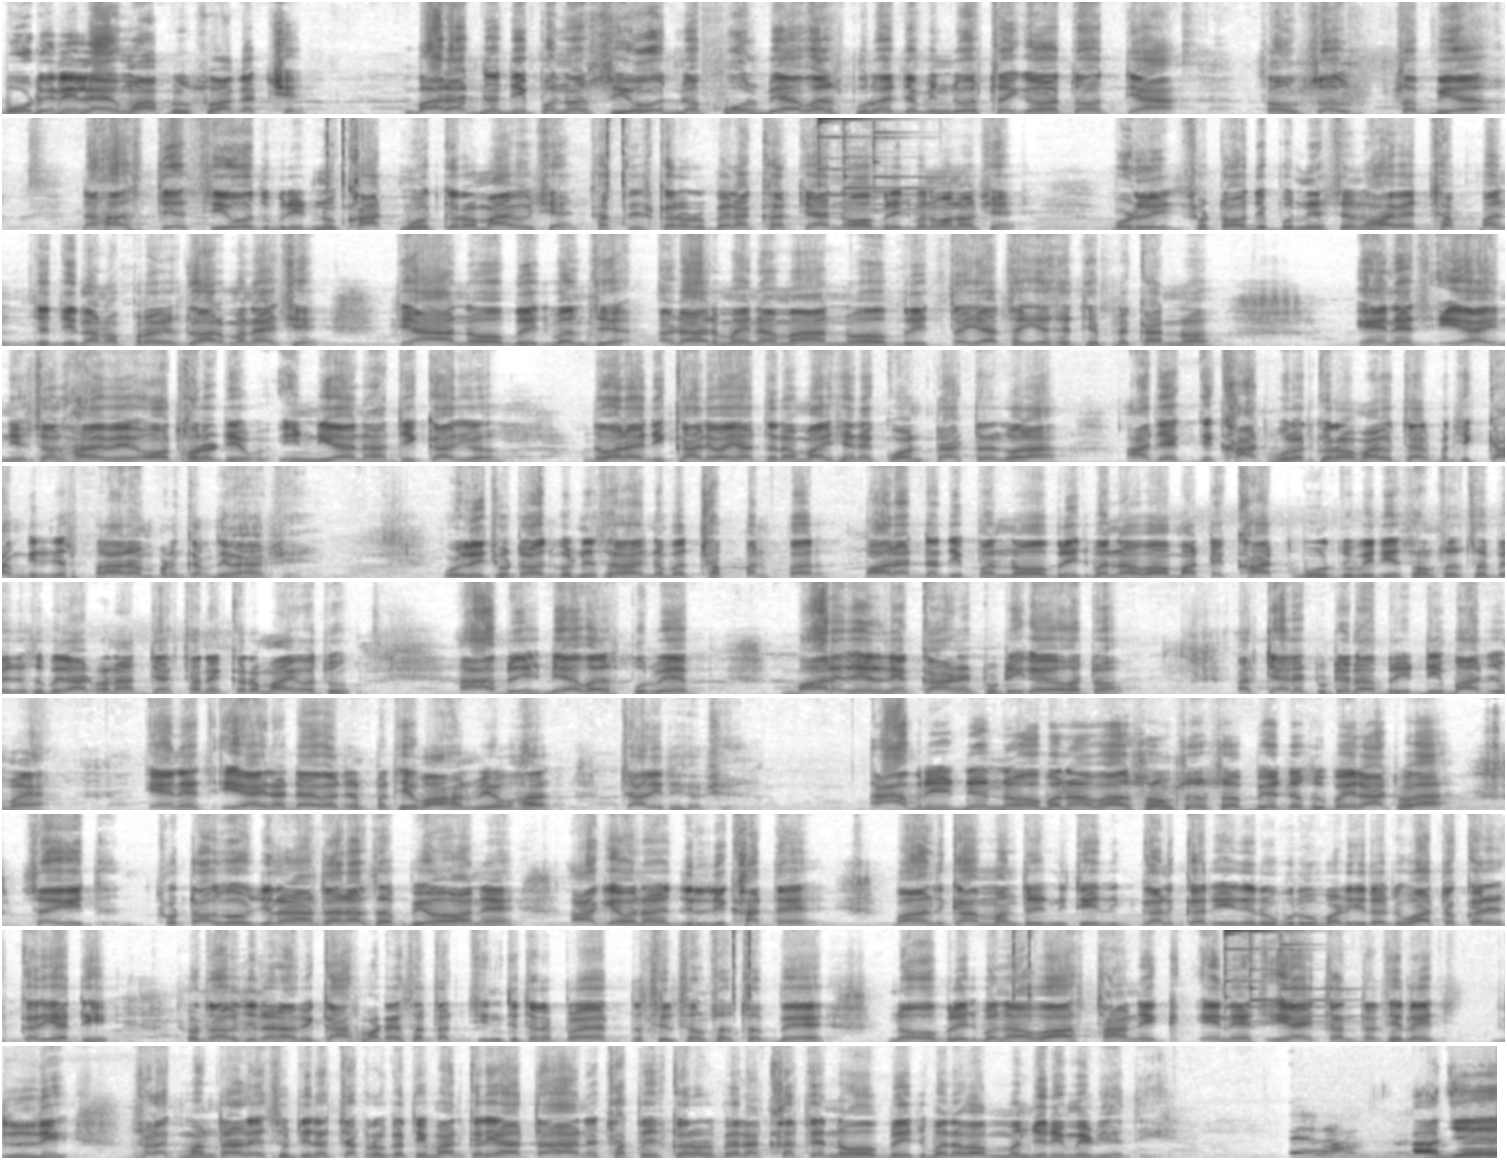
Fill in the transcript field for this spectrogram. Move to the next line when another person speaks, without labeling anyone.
બોડેલી લાઈવમાં આપનું સ્વાગત છે. ભારત નદી પરનો સિહોદનો પુલ બે વર્ષ પૂર્વે જમીનદોસ્ત થઈ ગયો હતો. ત્યાં સંસદ સભ્યના હસ્તે સિહોદ બ્રિજનું ખાતમુહૂર્ત કરવામાં આવ્યું છે. છત્રીસ કરોડ રૂપિયાના ખર્ચે આ નવો બ્રિજ બનવાનો છે. બોડેલી છોટાઉદેપુર નેશનલ હાઈવે છપ્પન, જે જિલ્લાનો પ્રવેશ દ્વાર મનાય છે, ત્યાં નવો બ્રિજ બનશે. અઢાર મહિનામાં નવો બ્રિજ તૈયાર થઈ જશે. તે પ્રકારનો NHAI, national highway authority of ઇન્ડિયાના અધિકારીઓ દ્વારા એની કાર્યવાહી હાથ ધરવામાં આવી છે અને કોન્ટ્રાક્ટર દ્વારા આજે જે ખાતમુહૂર્ત કરવામાં આવ્યું ત્યાર પછી કામગીરીનો પ્રારંભ પણ કરી દેવાયો છે. ઓલી છોટાઉદેપુર હાઈવે નંબર છપ્પન પર ભારત નદી પર નવો બ્રિજ બનાવવા માટે ખાતમુહૂર્ત વિધિ સંસદ સભ્ય જસુભાઈ રાઠવાના અધ્યક્ષસ્થાને કરવામાં આવ્યું હતું. આ બ્રિજ બે વર્ષ પૂર્વે ભારે રેલને કારણે તૂટી ગયો હતો. અત્યારે તૂટેલા બ્રિજની બાજુમાં એનએચએઆઈના ડાયવર્જન પરથી વાહન વ્યવહાર ચાલી રહ્યો છે. આ બ્રિજને નવો બનાવવા સંસદ સભ્ય જસુભાઈ રાઠવા સહિત છોટાઉદેપુર જિલ્લાના ધારાસભ્યો અને આગેવાનોને દિલ્હી ખાતે બાંધકામ મંત્રી નીતિન ગડકરીને રૂબરૂ મળી રજૂઆતો કરી હતી. છોટાઉદેપુર જિલ્લાના વિકાસ માટે સતત ચિંતિત અને પ્રયત્નશીલ સંસદ સભ્યએ નવો બ્રિજ બનાવવા સ્થાનિક એનએચએઆઈ તંત્રથી લઈ દિલ્હી સડક મંત્રાલય સુધીના ચક્રો ગતિમાન કર્યા હતા અને છત્રીસ કરોડ રૂપિયાના ખર્ચે નવો બ્રિજ બનાવવા મંજૂરી મેળવી હતી.
આજે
